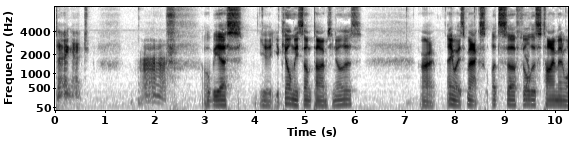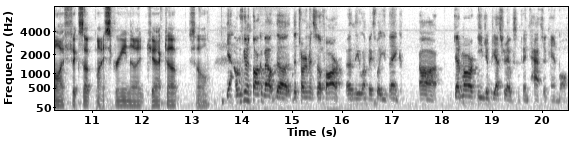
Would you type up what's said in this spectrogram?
dang it Urgh. OBS you you kill me sometimes you know this all right anyways Max let's uh, fill Yeah. this time in while I fix up my screen that I jacked up so Yeah, I was going to talk about the the tournament so far and the Olympics. What you think? Uh, Denmark, Egypt yesterday was some fantastic handball.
